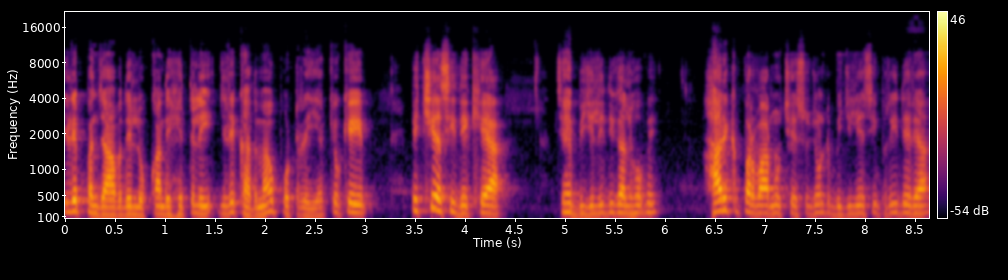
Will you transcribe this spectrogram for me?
ਜਿਹੜੇ ਪੰਜਾਬ ਦੇ ਲੋਕਾਂ ਦੇ ਹਿੱਤ ਲਈ ਜਿਹੜੇ ਕਦਮ ਹੈ ਉਹ ਪੁੱਟ ਰਹੀ ਹੈ। ਕਿਉਂਕਿ ਪਿੱਛੇ ਅਸੀਂ ਦੇਖਿਆ ਚਾਹੇ ਬਿਜਲੀ ਦੀ ਗੱਲ ਹੋਵੇ, ਹਰ ਇੱਕ ਪਰਿਵਾਰ ਨੂੰ 600 ਯੂਨਿਟ ਬਿਜਲੀ ਅਸੀਂ ਫ੍ਰੀ ਦੇ ਰਿਹਾ।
